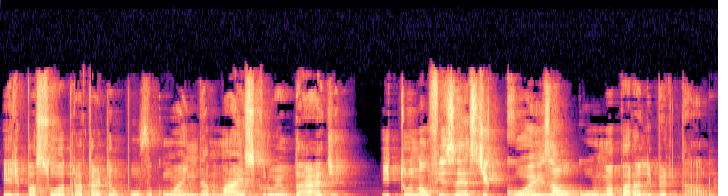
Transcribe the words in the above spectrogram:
ele passou a tratar teu povo com ainda mais crueldade. E tu não fizeste coisa alguma para libertá-lo.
